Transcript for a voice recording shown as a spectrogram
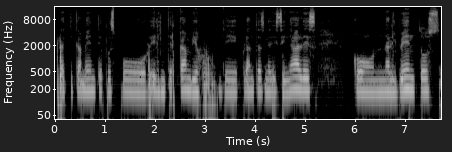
prácticamente pues por el intercambio de plantas medicinales con alimentos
